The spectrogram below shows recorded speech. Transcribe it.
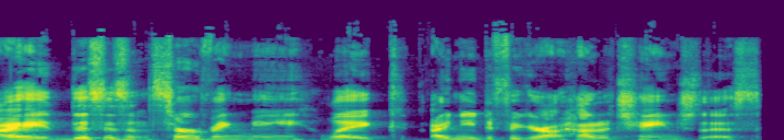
I this isn't serving me. Like, I need to figure out how to change this.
